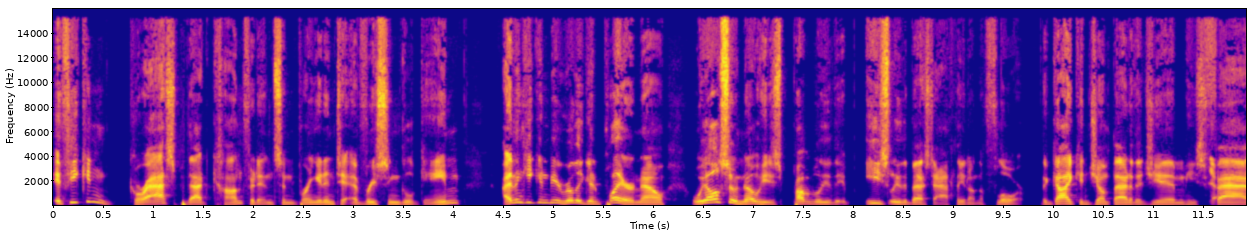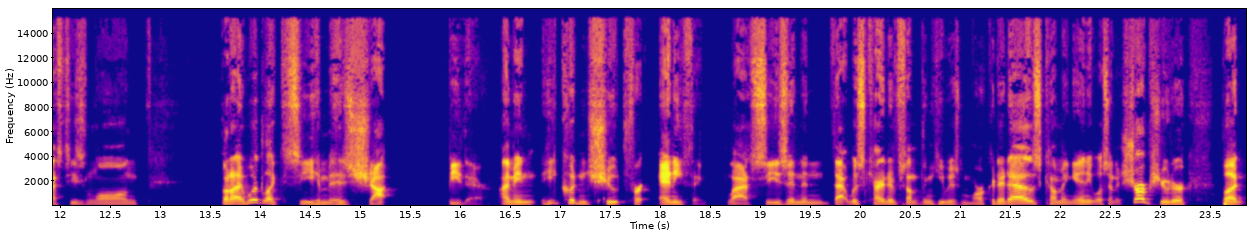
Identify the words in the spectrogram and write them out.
if he can grasp that confidence and bring it into every single game, I think he can be a really good player. Now, we also know he's probably the, easily the best athlete on the floor. The guy can jump out of the gym. He's yeah. fast. He's long. But I would like to see him his shot be there. I mean, he couldn't shoot for anything last season, and that was kind of something he was marketed as coming in. He wasn't a sharpshooter, but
